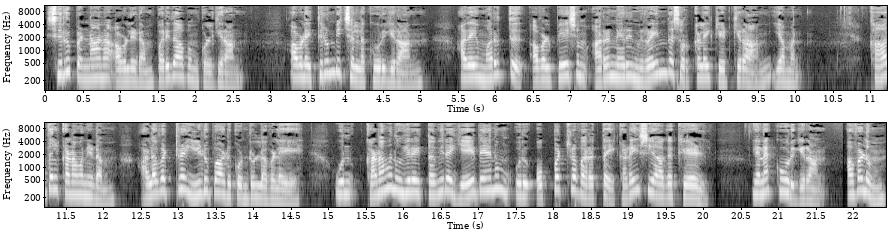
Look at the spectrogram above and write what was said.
சிறு பெண்ணான அவளிடம் பரிதாபம் கொள்கிறான். அவளை திரும்பிச் செல்ல கூறுகிறான். அதை மறுத்து அவள் பேசும் அறநெறி நிறைந்த சொற்களை கேட்கிறான் யமன். காதல் கணவனிடம் அளவற்ற ஈடுபாடு கொண்டுள்ளவளே உன் கணவன் உயிரைத் தவிர ஏதேனும் ஒரு ஒப்பற்ற வரத்தை கடைசியாக கேள் எனக் கூறுகிறான். அவளும்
